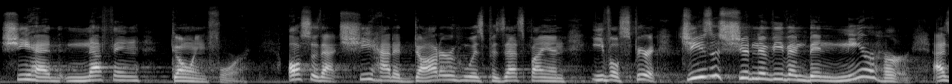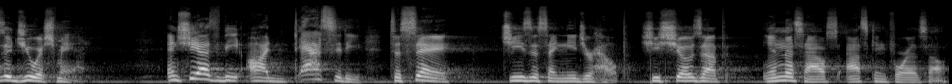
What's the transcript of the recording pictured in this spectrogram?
she had nothing going for her. Also, that she had a daughter who was possessed by an evil spirit. Jesus shouldn't have even been near her as a Jewish man. And she has the audacity to say, Jesus, I need your help. She shows up in this house asking for his help.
